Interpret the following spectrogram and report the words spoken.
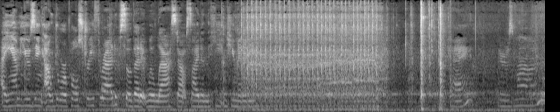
I am using outdoor upholstery thread so that it will last outside in the heat and humidity. Okay, there's one.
